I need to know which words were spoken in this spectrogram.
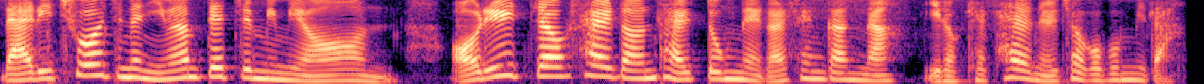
날이 추워지는 이맘때쯤이면 어릴 적 살던 달동네가 생각나 이렇게 사연을 적어봅니다.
